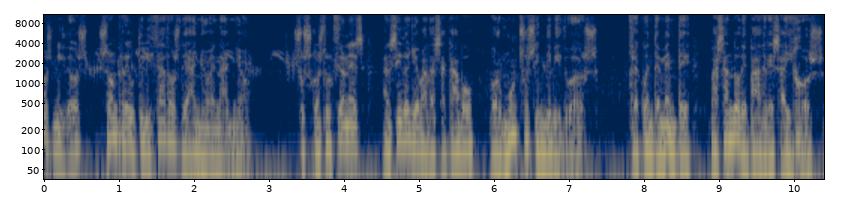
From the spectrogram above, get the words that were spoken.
Algunos nidos son reutilizados de año en año. Sus construcciones han sido llevadas a cabo por muchos individuos, frecuentemente pasando de padres a hijos.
